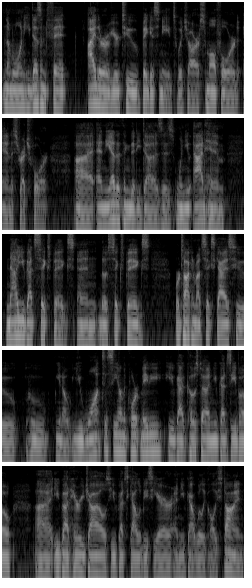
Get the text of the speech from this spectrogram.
number one, he doesn't fit either of your two biggest needs, which are small forward and a stretch four. Uh, and the other thing that he does is when you add him, now you got six bigs, and those six bigs we're talking about six guys who who you know you want to see on the court. Maybe you've got Kosta and you've got Z-Bo, uh, you've got Harry Giles, you've got Skal Labissiere, and you've got Willie Cauley Stein.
